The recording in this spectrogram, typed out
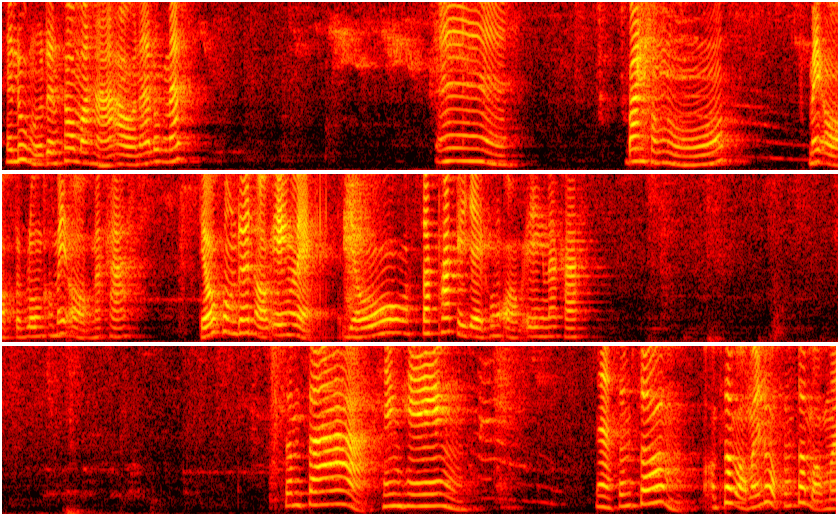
ให้ลูกหนูเดินเข้ามาหาเอานะ ลูกนะอ่าบ้านของหนู ไม่ออกตกลงเขาไม่ออกนะคะ เดี๋ยวคงเดินออกเองแหละ เดี๋ยวสักพักใหญ่ๆคงออกเองนะคะส้มซ่าเฮงเฮงน่ะส้มส้มส้มออกไหมลูกส้มส้มออกไหม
